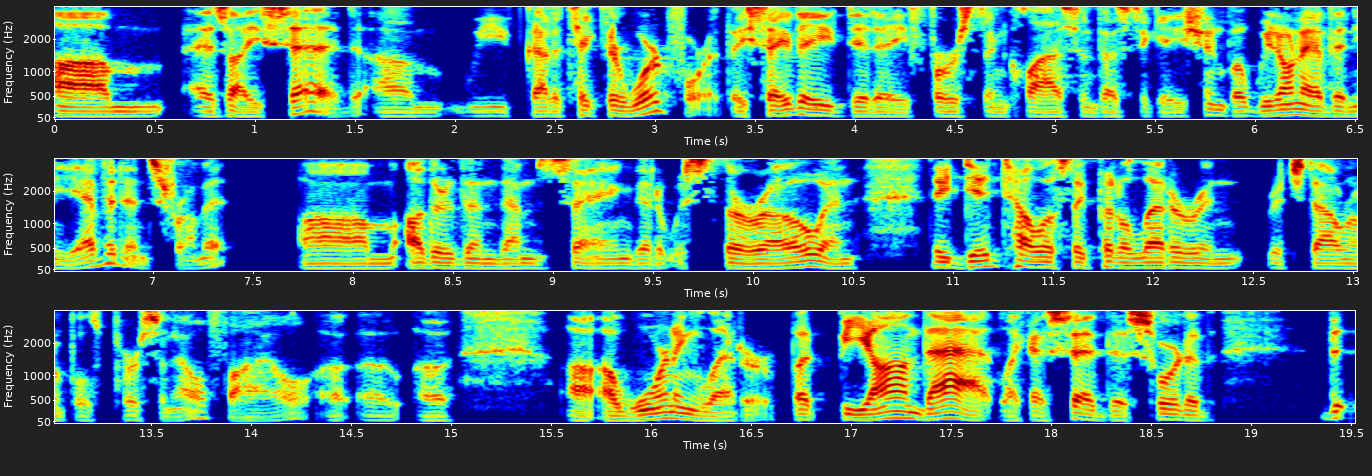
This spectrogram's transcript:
um, as I said, um, we've got to take their word for it. They say they did a first in class investigation, but we don't have any evidence from it um, other than them saying that it was thorough. And they did tell us they put a letter in Rich Dalrymple's personnel file, a, a, a, a warning letter. But beyond that, like I said, this sort of the,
